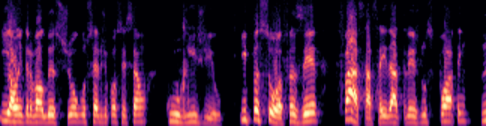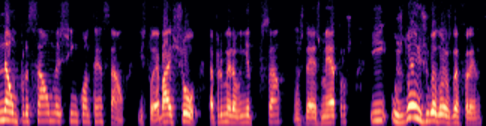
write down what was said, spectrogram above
E ao intervalo desse jogo, o Sérgio Conceição corrigiu e passou a fazer, face à saída a 3 do Sporting, não pressão, mas sim contenção. Isto é, baixou a primeira linha de pressão, uns 10 metros, e os dois jogadores da frente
